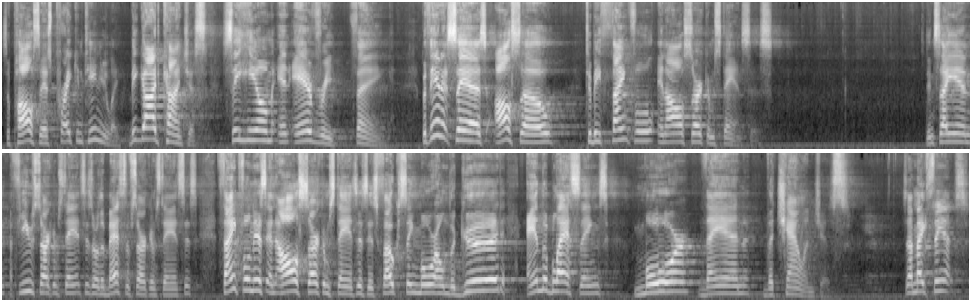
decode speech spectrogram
So Paul says, pray continually. Be God conscious. See Him in everything. But then it says also to be thankful in all circumstances. Didn't say in a few circumstances or the best of circumstances. Thankfulness in all circumstances is focusing more on the good and the blessings more than the challenges. Does that make sense?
